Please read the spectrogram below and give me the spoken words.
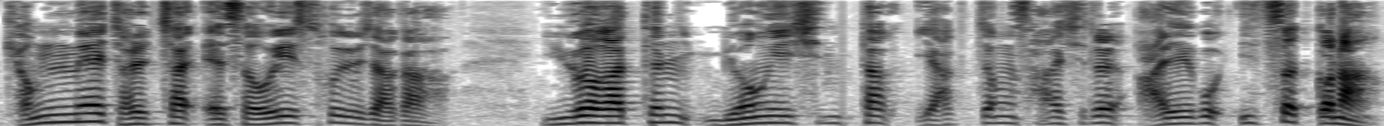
경매 절차에서의 소유자가 이와 같은 명의신탁 약정 사실을 알고 있었거나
